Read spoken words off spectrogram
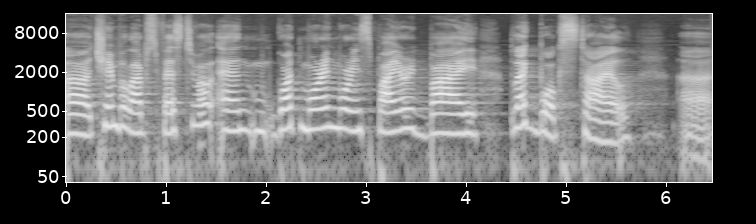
uh, Chamber LARPs Festival and got more and more inspired by black box style. Uh,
